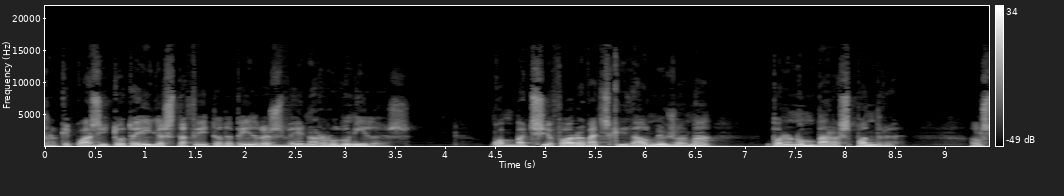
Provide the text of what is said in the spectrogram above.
perquè quasi tota ella està feta de pedres ben arrodonides. Quan vaig ser a fora vaig cridar al meu germà, però no em va respondre. Els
